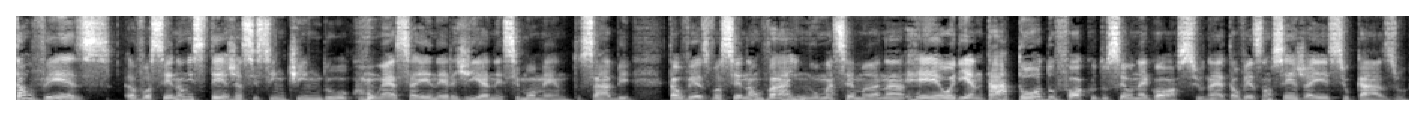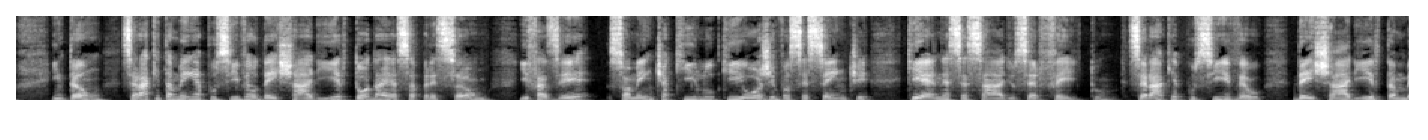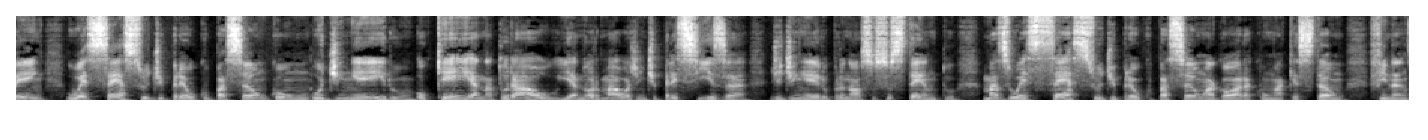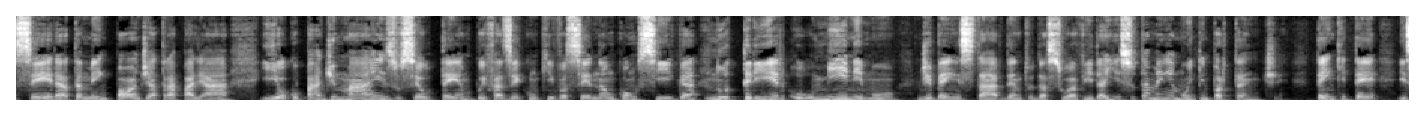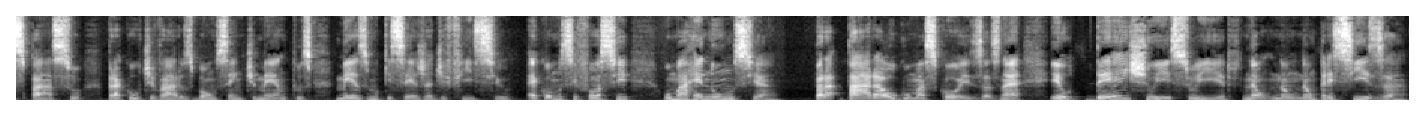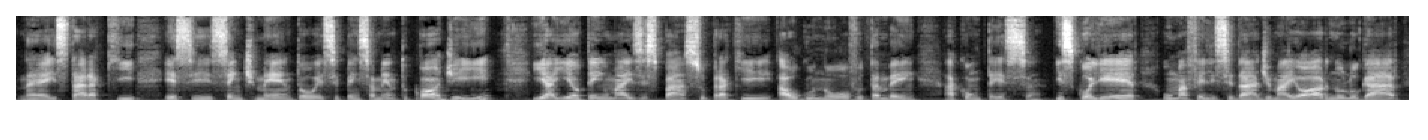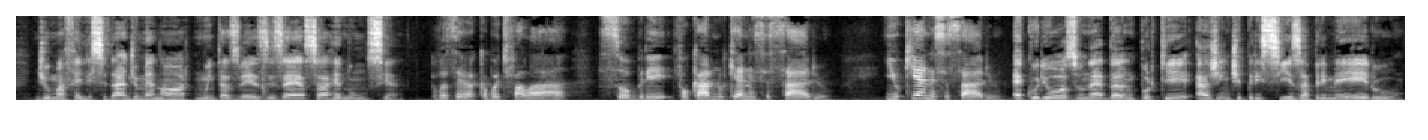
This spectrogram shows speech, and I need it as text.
Talvez você não esteja se sentindo com essa energia nesse momento, sabe? Talvez você não vá em uma semana reorientar todo o foco do seu negócio, né? Talvez não seja esse o caso. Então, será que também é possível deixar ir toda essa pressão e fazer somente aquilo que hoje você sente que é necessário ser feito? Será que é possível deixar ir também o excesso de preocupação com o dinheiro? Ok, é natural e é normal, a gente precisa de dinheiro para o nosso sustento, mas o excesso de preocupação agora com a questão financeira também pode atrapalhar e ocupar demais o seu tempo e fazer com que você não consiga nutrir o mínimo de bem-estar dentro da sua vida. E isso também é muito importante tem que ter espaço para cultivar os bons sentimentos, mesmo que seja difícil. É como se fosse uma renúncia pra, para algumas coisas, né? Eu deixo isso ir, não, não, não precisa né, estar aqui. Esse sentimento ou esse pensamento pode ir, e aí eu tenho mais espaço para que algo novo também aconteça. Escolher uma felicidade maior no lugar de uma felicidade menor. Muitas vezes é essa renúncia. Você acabou de falar sobre focar no que é necessário. E o que é necessário? É curioso, né, Dan? Porque a gente precisa primeiro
